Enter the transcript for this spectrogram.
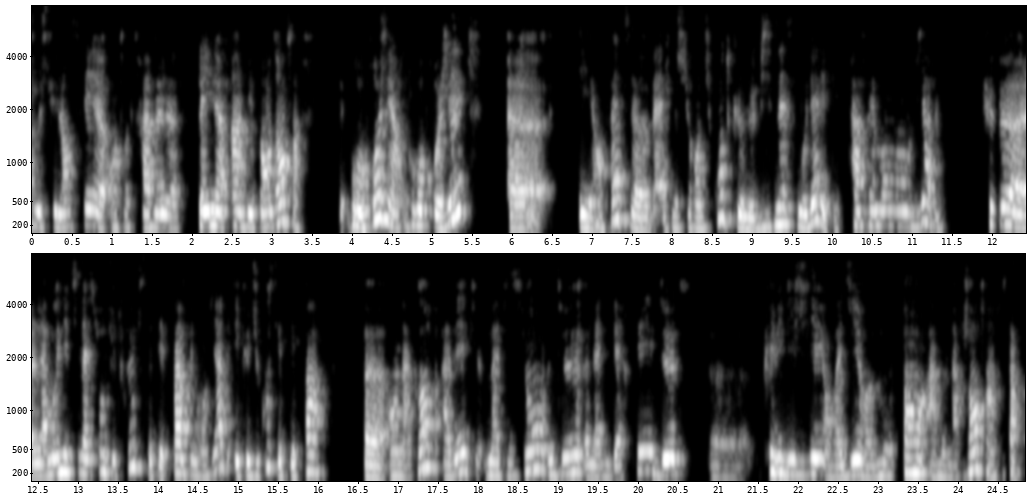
Je me suis lancée euh, en tant que travel planner indépendante. Gros projet, hein, gros projet. Euh, et en fait, euh, bah, je me suis rendu compte que le business model était pas vraiment viable, que euh, la monétisation du truc c'était pas vraiment viable et que du coup c'était pas en accord avec ma vision de la liberté, de privilégier, on va dire, mon temps à mon argent, enfin tout ça.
